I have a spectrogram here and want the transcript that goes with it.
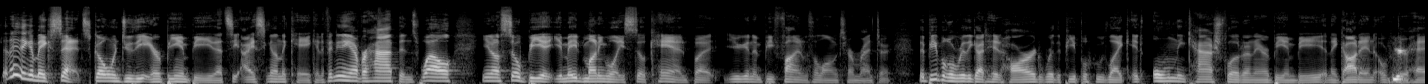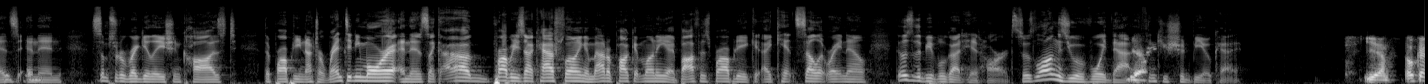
then I think it makes sense. Go and do the Airbnb. That's the icing on the cake. And if anything ever happens, well, you know, so be it. You made money while you still can, but you're going to be fine with a long term renter. The people who really got hit hard were the people who, like, it only cash flowed on Airbnb and they got in over their heads, and then some sort of regulation caused the property not to rent anymore. And then it's like, ah, property's not cash flowing. I'm out of pocket money. I bought this property. I can't sell it right now. Those are the people who got hit hard. So as long as you avoid that, I think you should be okay. Yeah. Okay.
